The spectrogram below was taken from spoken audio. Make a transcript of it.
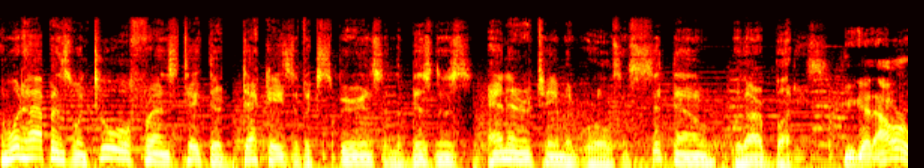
And what happens when two old friends take their decades of experience in the business and entertainment worlds and sit down with our buddies? You get Our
